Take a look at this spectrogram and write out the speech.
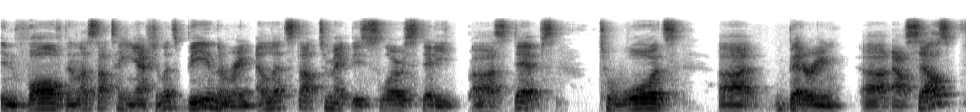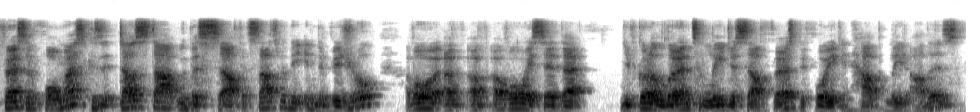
involved and let's start taking action. Let's be in the ring and let's start to make these slow, steady uh, steps towards uh, bettering uh, ourselves first and foremost, because it does start with the self. It starts with the individual. I've always, I've, I've, I've always said that you've got to learn to lead yourself first before you can help lead others.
